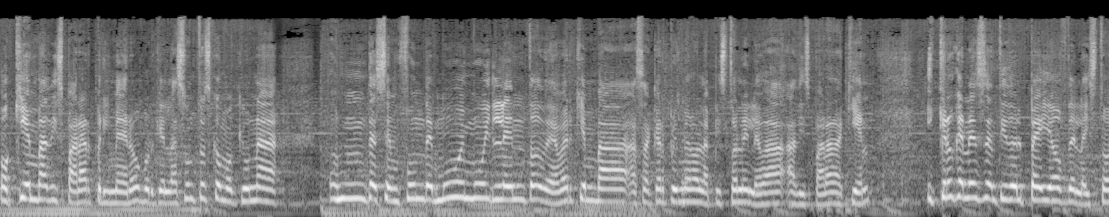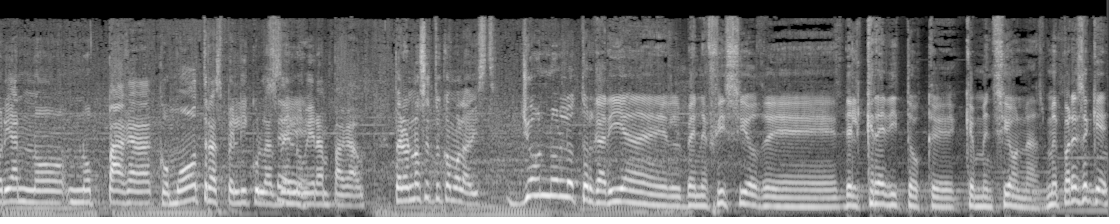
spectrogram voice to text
o quién va a disparar primero, porque el asunto es como que una un desenfunde muy muy lento de a ver quién va a sacar primero la pistola y le va a disparar a quién. Y creo que en ese sentido el payoff de la historia no, no paga como otras películas de Sí. él hubieran pagado. Pero no sé tú cómo la viste. Yo no le otorgaría el beneficio de, del crédito que, que mencionas. Me parece que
